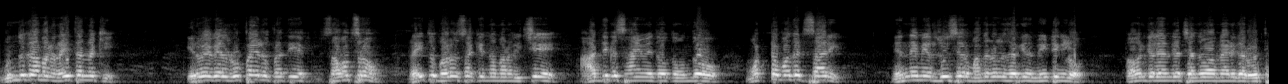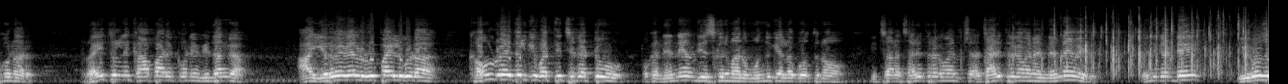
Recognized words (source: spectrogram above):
ముందుగా మన రైతన్నకి ఇరవై వేల రూపాయలు ప్రతి సంవత్సరం రైతు భరోసా కింద మనం ఇచ్చే ఆర్థిక సాయం ఏదైతే ఉందో మొట్టమొదటిసారి నిన్నే మీరు చూశారు మందడంలో జరిగిన మీటింగ్లో పవన్ కళ్యాణ్ గారు చంద్రబాబు నాయుడు గారు ఒప్పుకున్నారు. రైతుల్ని కాపాడుకునే విధంగా ఆ ఇరవై వేల రూపాయలు కూడా కౌలు రైతులకి వర్తించేటట్టు ఒక నిర్ణయం తీసుకుని మనం ముందుకు వెళ్ళబోతున్నాం. ఇది చాలా చారిత్రకమైన చారిత్రకమైన నిర్ణయం ఇది. ఎందుకంటే ఈరోజు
